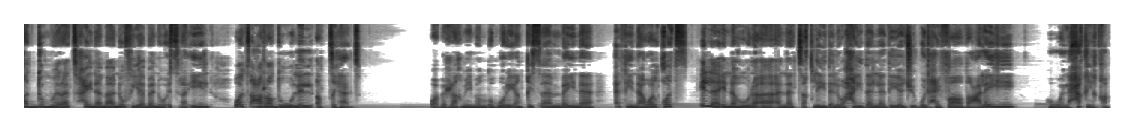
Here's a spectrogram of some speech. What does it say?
قد دمرت حينما نفي بنو إسرائيل وتعرضوا للاضطهاد. وبالرغم من ظهور انقسام بين أثينا والقدس إلا إنه رأى أن التقليد الوحيد الذي يجب الحفاظ عليه هو الحقيقة.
